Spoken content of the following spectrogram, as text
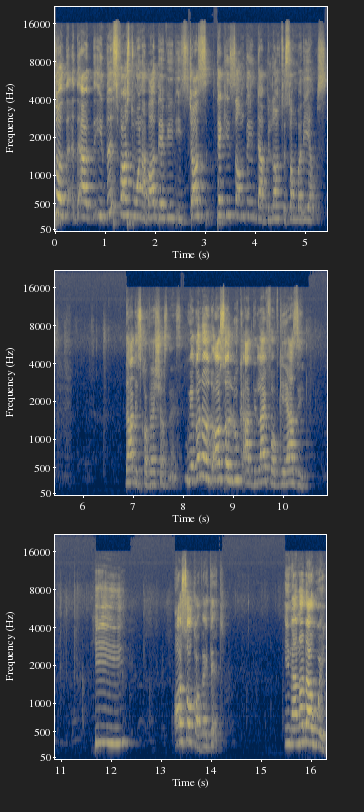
so the, uh, this first one about David, it's just taking something that belongs to somebody else. That is covetousness. We're going to also look at the life of Gehazi. He also coveted in another way,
